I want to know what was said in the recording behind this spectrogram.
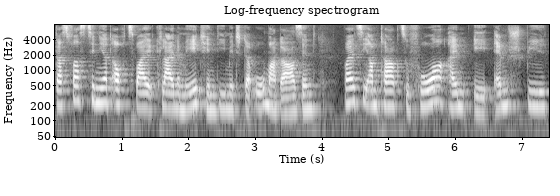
Das fasziniert auch zwei kleine Mädchen, die mit der Oma da sind, weil sie am Tag zuvor ein EM-Spiel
